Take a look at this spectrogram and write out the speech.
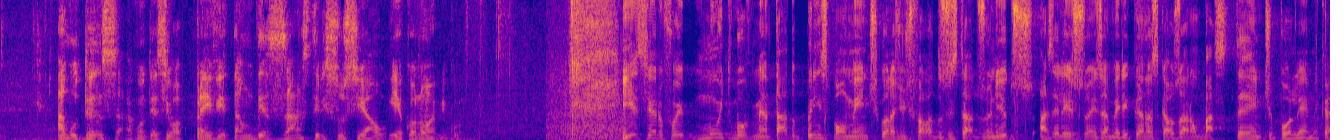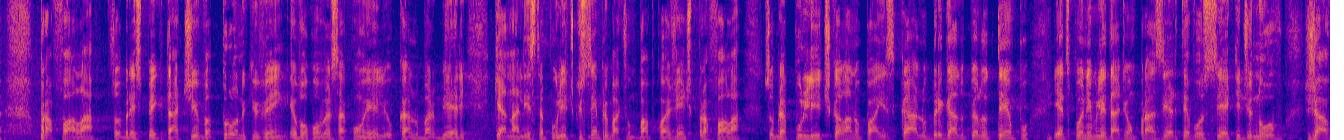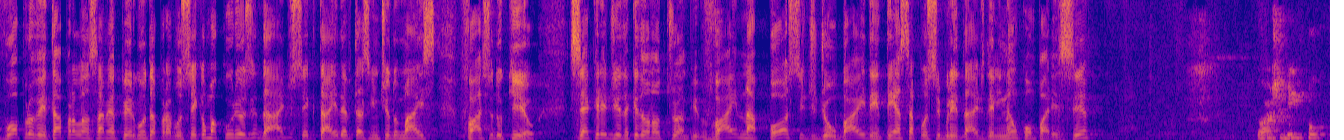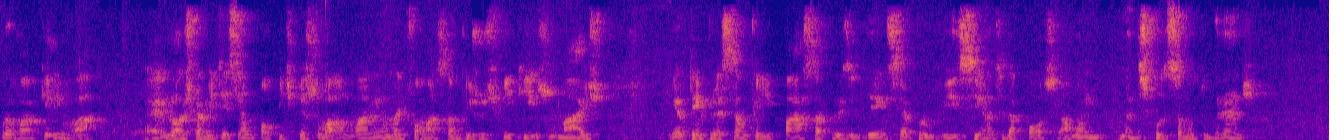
A mudança aconteceu para evitar um desastre social e econômico. E esse ano foi muito movimentado, principalmente quando a gente fala dos Estados Unidos. As eleições americanas causaram bastante polêmica. Para falar sobre a expectativa para o ano que vem, eu vou conversar com ele, o Carlo Barbieri, que é analista político e sempre bate um papo com a gente para falar sobre a política lá no país. Carlo, obrigado pelo tempo e a disponibilidade. É um prazer ter você aqui de novo. Já vou aproveitar para lançar minha pergunta para você, que é uma curiosidade. Você que está aí deve estar tá sentindo mais fácil do que eu. Você acredita que Donald Trump vai na posse de Joe Biden? Tem essa possibilidade? Possibilidade dele não comparecer? Eu acho bem pouco provável que ele vá. É, logicamente, esse é um palpite pessoal, não há nenhuma informação que justifique isso, mas eu tenho a impressão que ele passa a presidência para o vice antes da posse. Há uma, uma disposição muito grande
